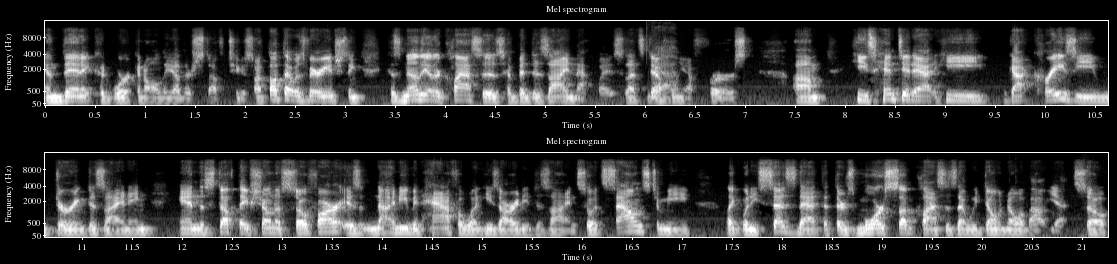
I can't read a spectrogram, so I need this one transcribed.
and then it could work in all the other stuff too. So I thought that was very interesting because none of the other classes have been designed that way. So that's Yeah. definitely a first. Um, he's hinted at he got crazy during designing, and the stuff they've shown us so far is not even half of what he's already designed. So it sounds to me like when he says that that there's more subclasses that we don't know about yet. So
